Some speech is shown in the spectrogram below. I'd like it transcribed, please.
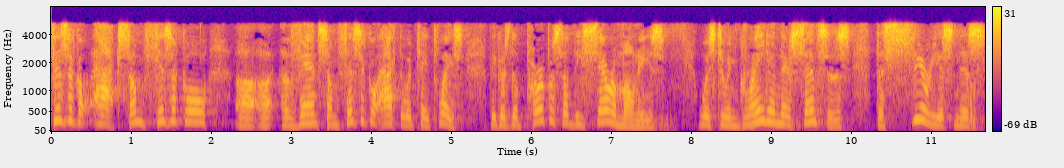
physical acts, some physical uh, uh, event, some physical act that would take place. Because the purpose of these ceremonies was to ingrain in their senses the seriousness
